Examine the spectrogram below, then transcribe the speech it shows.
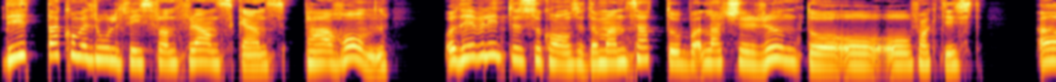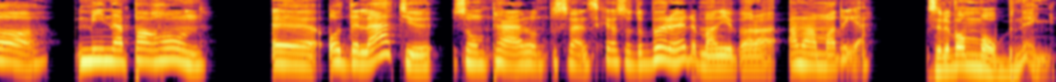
Detta kommer troligtvis från franskans paron. Och det är väl inte så konstigt om man satt och latchade runt och, och, och faktiskt, ja, mina paron. Eh, och det lät ju som päron på svenska, så då började man ju bara anamma det. Så det var mobbning?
